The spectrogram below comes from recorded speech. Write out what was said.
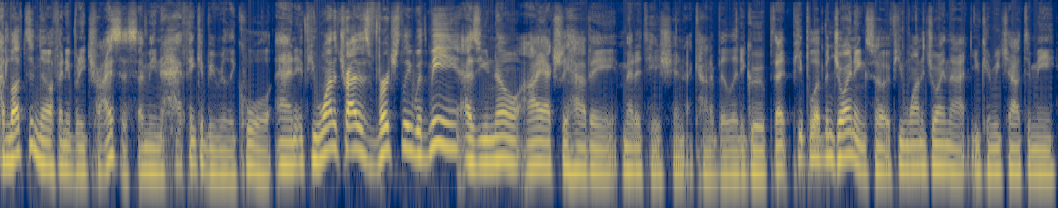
I'd love to know if anybody tries this. I mean, I think it'd be really cool. And if you want to try this virtually with me, as you know, I actually have a meditation accountability group that people have been joining. So if you want to join that, you can reach out to me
